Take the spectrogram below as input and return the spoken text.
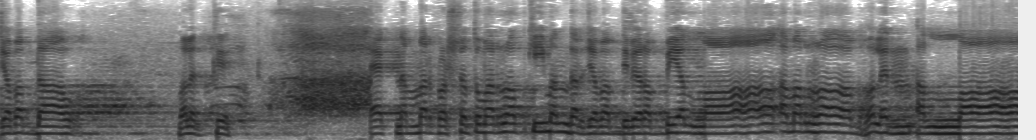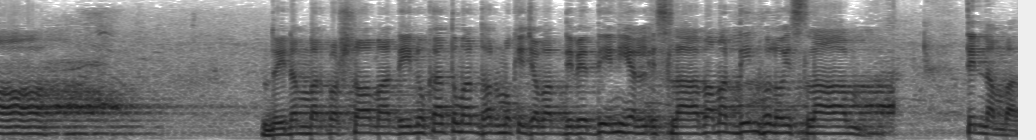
জবাব দাও। বলেন, কে? এক নাম্বার প্রশ্ন, তোমার রব কি ইমানদার? জবাব দিবে, রব্বি আল্লাহ, আমার রব হলেন আল্লাহ। দুই নম্বর প্রশ্ন, মা দিনুকা, তোমার ধর্ম কি? জবাব দিবে দিন ইয়াল ইসলাম, আমার দিন হলো ইসলাম। তিন নাম্বার,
